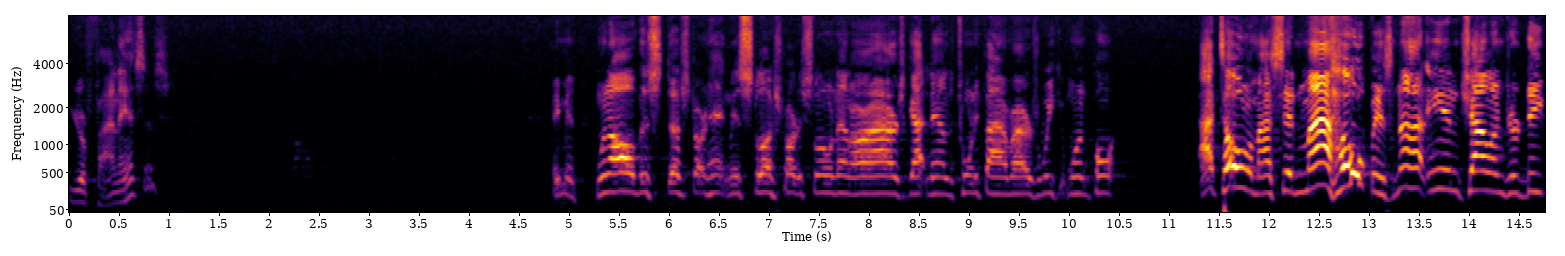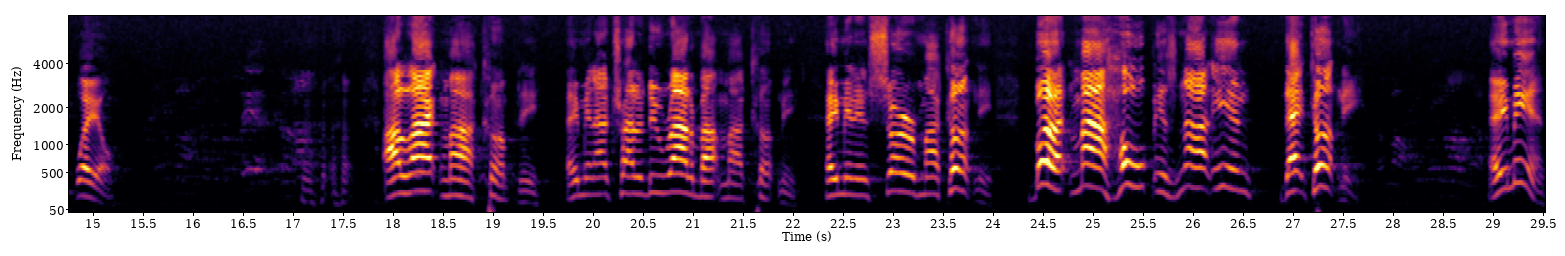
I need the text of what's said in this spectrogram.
your finances, Amen. When all this stuff started happening, it started slowing down. Our hours got down to 25 hours a week at one point. I told him, I said, my hope is not in Challenger Deep Well. I like my company. Amen. I try to do right about my company. Amen. And serve my company. But my hope is not in that company. Amen.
